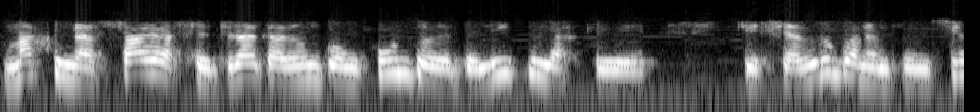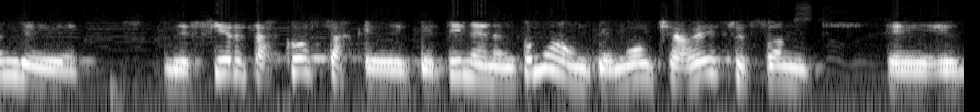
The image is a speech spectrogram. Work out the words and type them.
más que una saga se trata de un conjunto de películas que, que se agrupan en función de, de ciertas cosas que, que, tienen en común, que muchas veces son eh,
